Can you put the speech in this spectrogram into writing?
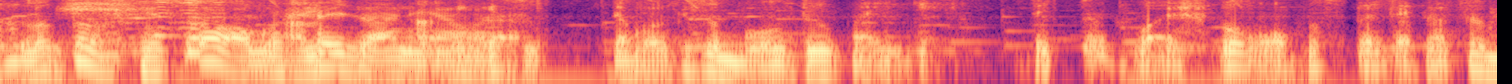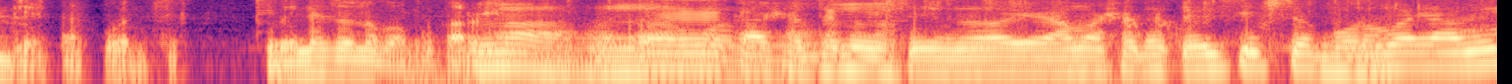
ভালো তো? সে তো অবশ্যই জানি আমি আমরা। কিছু তেমন কিছু বলতেও পারিনি। দেখতে বয়স্ক অবস্থায় দেখা যাচ্ছে বিয়েটা করেছে। ওই না জন্য বাবু কারণ আমার সাথে কইছিস তো বড় ভাই আমি।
